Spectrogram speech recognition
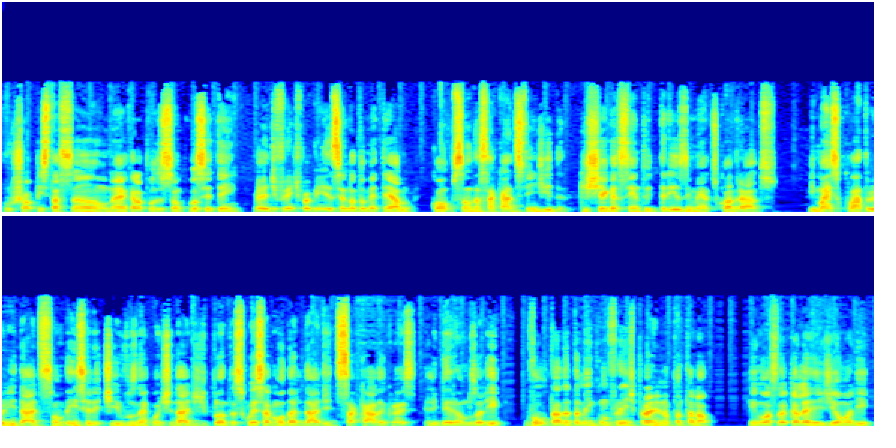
o shopping estação, né? aquela posição que você tem é, de frente para a Avenida Senador Metelo, com a opção da sacada estendida, que chega a 113 metros quadrados. E mais quatro unidades são bem seletivos, né? Quantidade de plantas com essa modalidade de sacada que nós liberamos ali, voltada também com frente para a Arena Pantanal. Quem gosta daquela região ali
